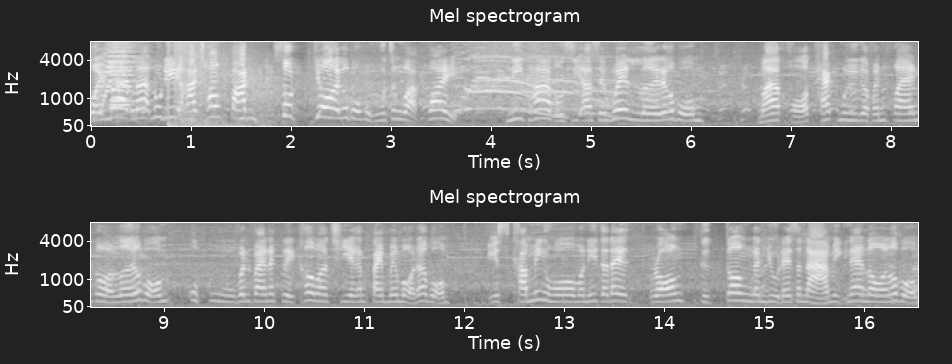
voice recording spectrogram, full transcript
วยมากและลูกนี้หาช่องปันสุดยอดครับผมโอ้โหจังหวะควายนี่ท่าของ CR7 เลยนะครับผม มาขอแท็กมือกับแฟนๆก่อนเลยครับผมโอ้โหแฟนๆอังกฤษเข้ามาเชียร์กันเต็มไปหมดนะครับผม is coming home วันนี้จะได้ร้องกึกก้องกันอยู่ในสนามอีกแน่นอนครับผม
